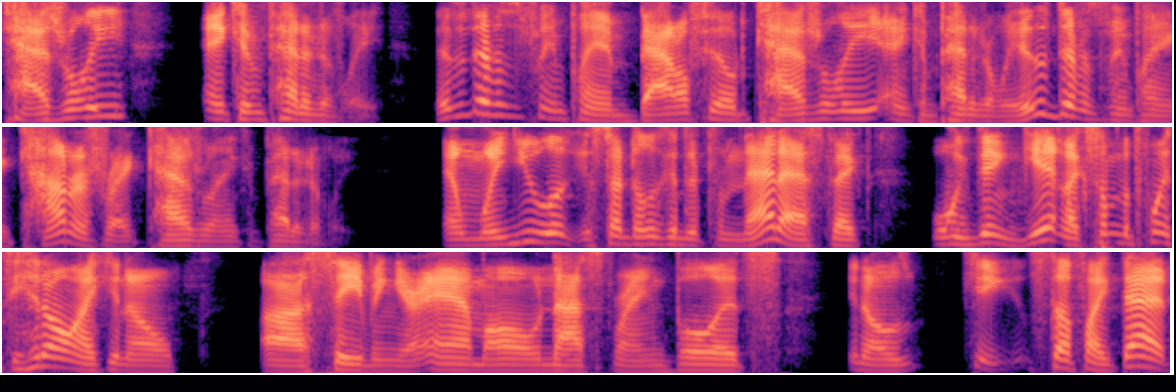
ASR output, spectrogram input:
casually and competitively. There's a difference between playing Battlefield casually and competitively. There's a difference between playing Counter Strike casually and competitively. And when you look, you start to look at it from that aspect, what we didn't get, like some of the points he hit on, like you know, uh, saving your ammo, not spraying bullets, you know, stuff like that,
